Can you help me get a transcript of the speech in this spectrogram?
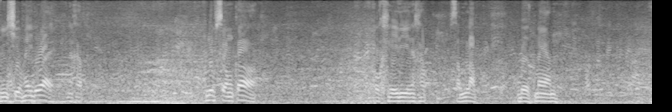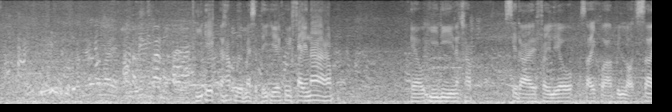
มีชิลให้ด้วยนะครับ รูปทรงก็ โอเคดีนะครับสำหรับเบิร์กแมน EX นะครับเบิร์กแมนสติ EX มีไฟหน้าครับ LED นะครับ เสียดายไฟเลี้ยวซ้ายขวาเป็นหลอดไส้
